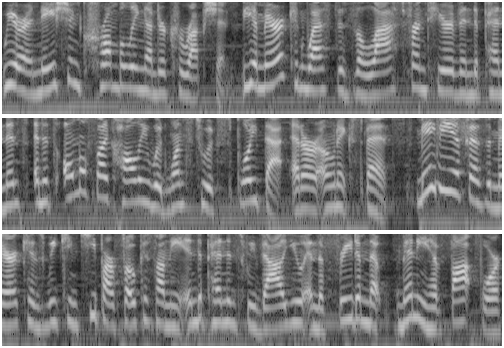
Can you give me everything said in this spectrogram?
We are a nation crumbling under corruption. The American West is the last frontier of independence, and it's almost like Hollywood wants to exploit that at our own expense. Maybe if, as Americans, we can keep our focus on the independence we value and the freedom that many have fought for,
